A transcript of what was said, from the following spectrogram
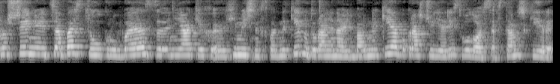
розчинюється без цукру, без е, ніяких е, хімічних складників, натуральні навіть барвники, покращує ріст волосся, стан шкіри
